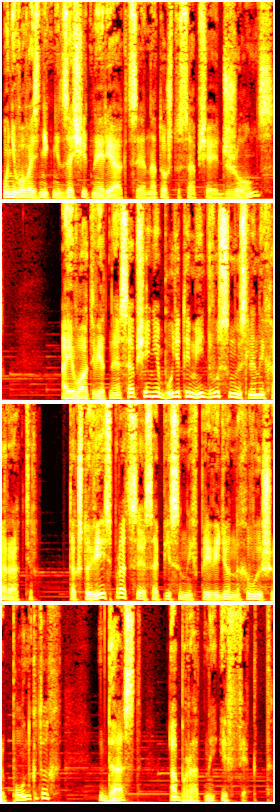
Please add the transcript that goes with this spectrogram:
У него возникнет защитная реакция на то, что сообщает Джонс, а его ответное сообщение будет иметь двусмысленный характер. Так что весь процесс, описанный в приведенных выше пунктах, даст обратный эффект.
